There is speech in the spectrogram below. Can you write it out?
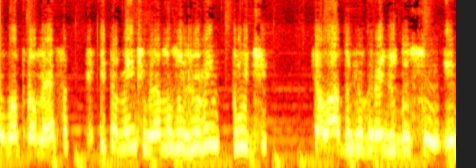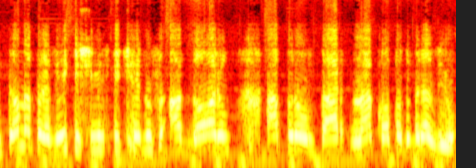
uma promessa, e também tivemos o Juventude, que é lá do Rio Grande do Sul. Então dá para ver que os times pequenos adoram aprontar na Copa do Brasil.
